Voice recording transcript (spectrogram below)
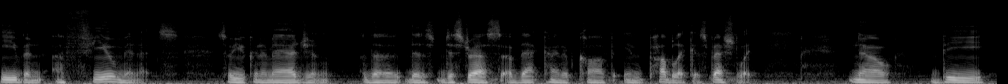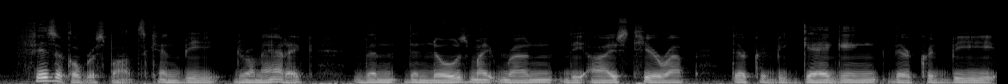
even a few minutes. So you can imagine the, the distress of that kind of cough in public, especially. Now, the physical response can be dramatic. The, the nose might run, the eyes tear up, there could be gagging, there could be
